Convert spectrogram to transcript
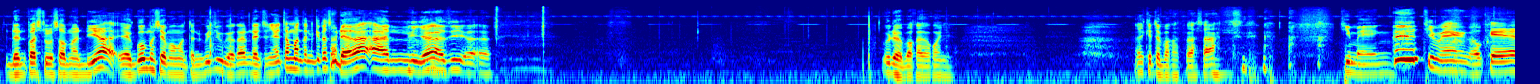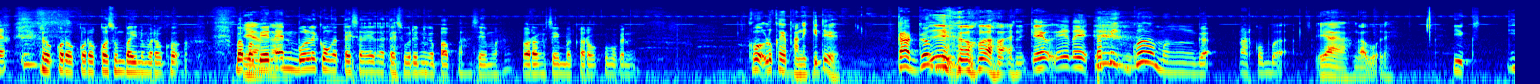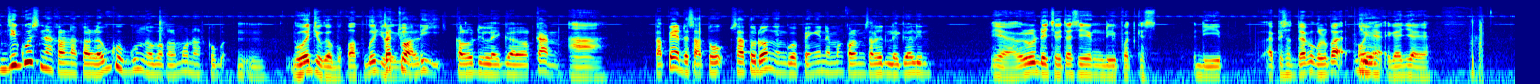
Dan pas lu sama dia ya gue masih sama mantan gue juga kan. Dan ternyata mantan kita saudaraan ya gak sih? Heeh. udah bakal pokoknya. Ayo kita bakal perasaan Cimeng. Cimeng, oke Rokok rokok rokok sumpah ini merokok. Bapak Iya, BNN boleh kok ngetes saya ngetes urin nggak apa-apa. Saya mah orang saya bakar rokok bukan. Kok lu kayak panik gitu ya? Kagak. gua. Oh, Kayak, kayak, kayak- Tapi gue emang nggak narkoba. Ya, nggak boleh Ya, Inti gue senakal nakal lah gue gue nggak bakal mau narkoba. Gue juga bokap, gue juga Kecuali kalau dilegalkan. gitu. Ah, Tapi ada satu satu doang yang gue pengen emang kalau misalnya dilegalin. Iya, lu udah cerita sih yang di podcast di episode berapa gue lupa. Pokoknya ganja ya.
